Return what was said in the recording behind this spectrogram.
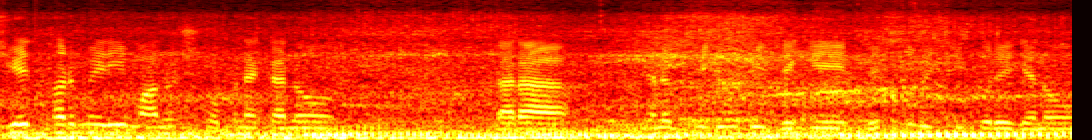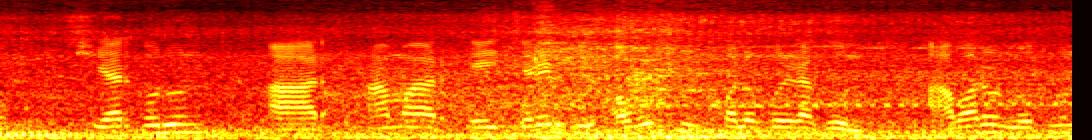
যে ধর্মেরই মানুষ হোক না কেন, তারা যেন ভিডিওটি দেখে বেশি বেশি করে যেন শেয়ার করুন আর আমার এই চ্যানেলটি অবশ্যই ফলো করে রাখুন। আবারও নতুন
